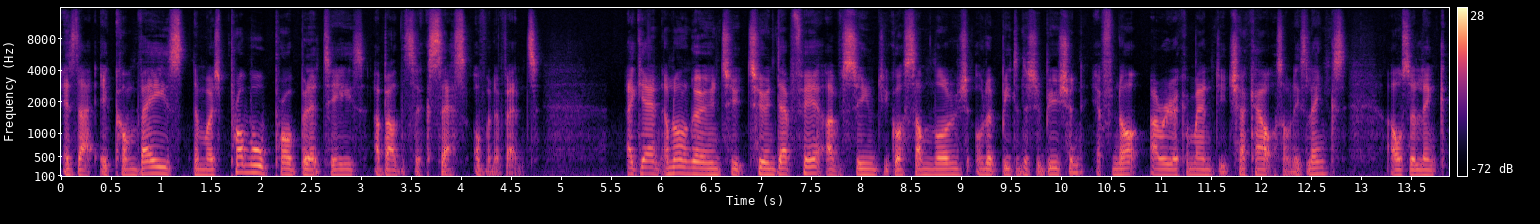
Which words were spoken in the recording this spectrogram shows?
is that it conveys the most probable probabilities about the success of an event. Again, I'm not going into too in depth here. I've assumed you've got some knowledge of the beta distribution. If not, I really recommend you check out some of these links. I also link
